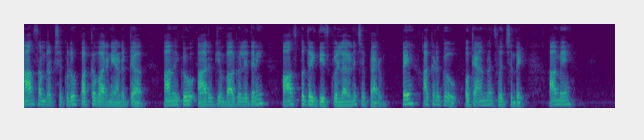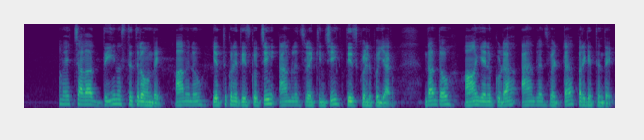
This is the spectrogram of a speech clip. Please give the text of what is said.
ఆ సంరక్షకుడు పక్క వారిని అడుగ్గా ఆమెకు ఆరోగ్యం బాగోలేదని ఆసుపత్రికి తీసుకువెళ్ళాలని చెప్పారు. అక్కడకు ఒక అంబులెన్స్ వచ్చింది. ఆమె ఆమె చాలా దీన స్థితిలో ఉంది. ఆమెను ఎత్తుకుని తీసుకొచ్చి అంబులెన్స్లో ఎక్కించి తీసుకువెళ్ళిపోయారు. దాంతో ఆ ఏనుగు కూడా అంబులెన్స్ వెంట పరిగెత్తింది.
